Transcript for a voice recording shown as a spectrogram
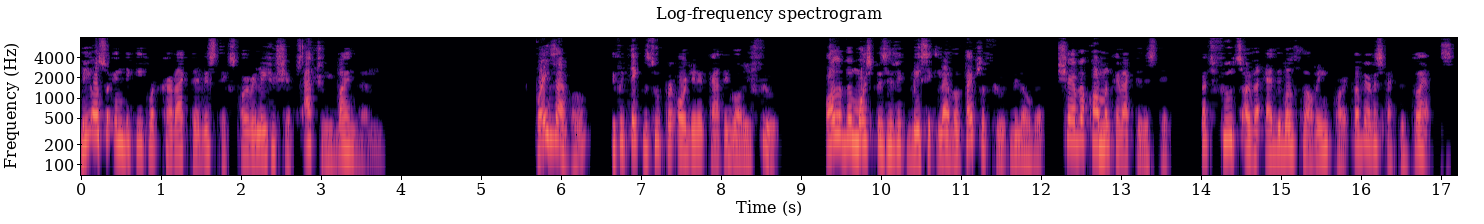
they also indicate what characteristics or relationships actually bind them. For example, if we take the superordinate category fruit, all of the more specific basic level types of fruit below it share a common characteristic that fruits are the edible flowering part of their respective plants.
